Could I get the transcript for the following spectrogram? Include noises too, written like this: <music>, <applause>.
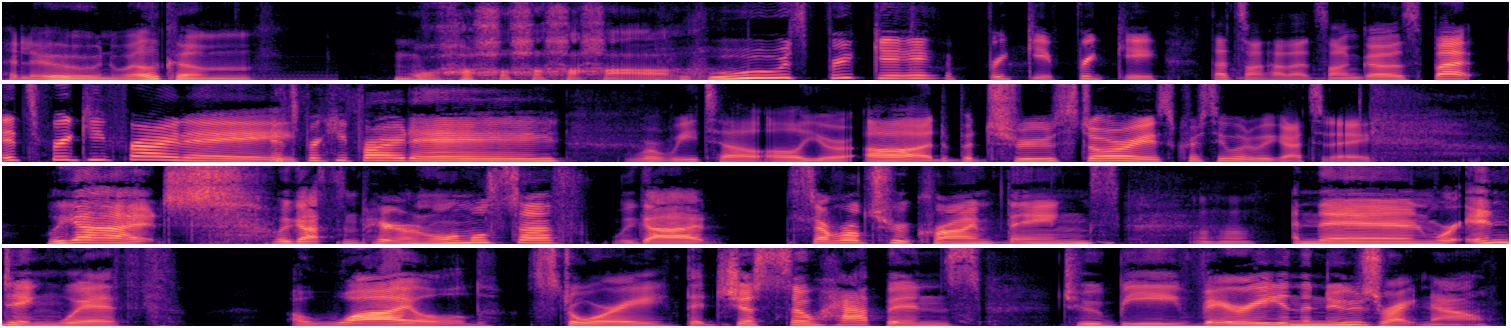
Hello and welcome. Ooh, it's freaky, freaky, freaky. That's not how that song goes, but it's Freaky Friday. It's Freaky Friday. where we tell all your odd but true stories. Christy, what do we got today? We got we got some paranormal stuff. We got several true crime things, Mhm. and then we're ending with a wild story that just so happens to be very in the news right now.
